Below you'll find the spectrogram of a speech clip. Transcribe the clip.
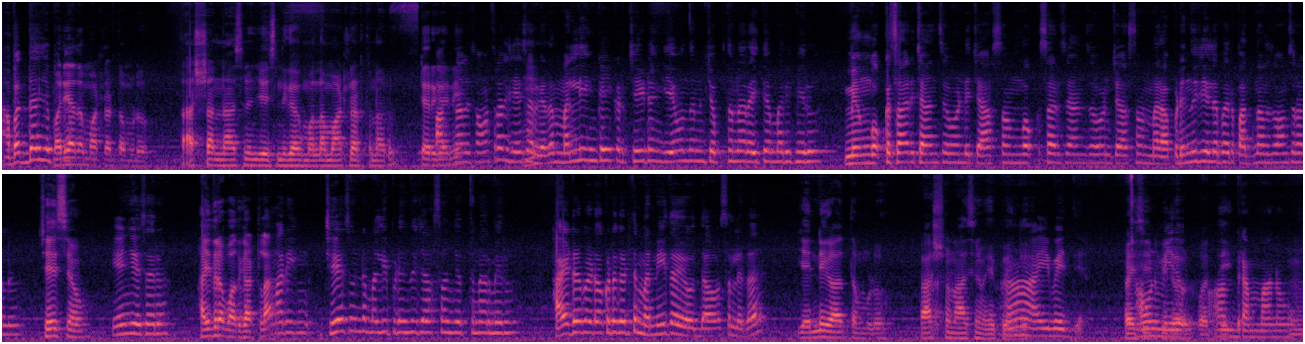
అబద్ధాలు మర్యాద మాట్లాడు తమ్ముడు. రాష్ట్రాన్ని నాశనం చేసింది కాక మళ్ళీ మాట్లాడుతున్నారు. పద్నాలుగు సంవత్సరాలు చేశారు కదా మళ్ళీ ఇంకా ఇక్కడ చేయడానికి ఏముందని చెప్తున్నారు అయితే మరి మీరు? మేము ఇంకొకసారి ఛాన్స్ ఇవ్వండి చేస్తాం ఇంకొకసారి ఛాన్స్ ఇవ్వండి చేస్తాం. మరి అప్పుడు ఎందుకు చేయలేపారు పద్నాలుగు సంవత్సరాలు? చేసాం. ఏం చేశారు? హైదరాబాద్ గట్ల? మరి ఇం- చేసుంటే మళ్ళీ ఇప్పుడు ఎందుకు చేస్తామని చెప్తున్నారు మీరు? హైదరాబాద్ ఒకటి కడితే మరి నీతో వద్దా? అవసరం లేదా? ఇవన్నీ కాదు తమ్ముడు. రాష్ట్రం నాశనం అయిపోయింది. అయిపోయింది. అవును మీరు. బ్రహ్మాండం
